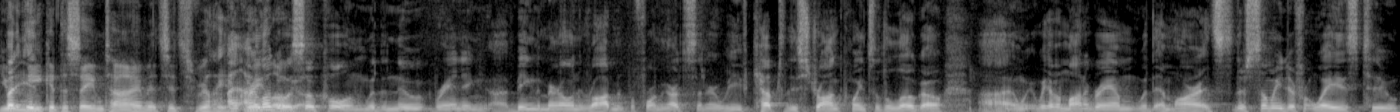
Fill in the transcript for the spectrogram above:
But it- unique at the same time. It's, it's really a great Our logo, is so cool, and with the new branding, uh, being the Marilyn Rodman Performing Arts Center, we've kept the strong points of the logo. Uh, and we, we have a monogram with MR. It's, there's so many different ways to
